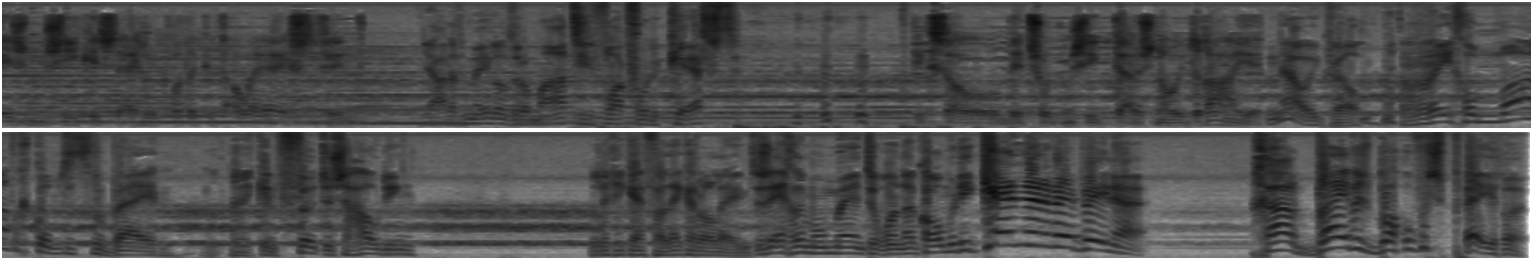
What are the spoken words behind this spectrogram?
Deze muziek is eigenlijk wat ik het allerergste vind. Ja, dat is melodramatisch vlak voor de kerst. Ik zal dit soort muziek thuis nooit draaien. Nou, ik wel. Regelmatig komt het voorbij. Ik in foetushouding. Dan lig ik even lekker alleen. Het is echt een moment. Want dan komen die kinderen weer binnen. Ga, blijf eens boven spelen.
